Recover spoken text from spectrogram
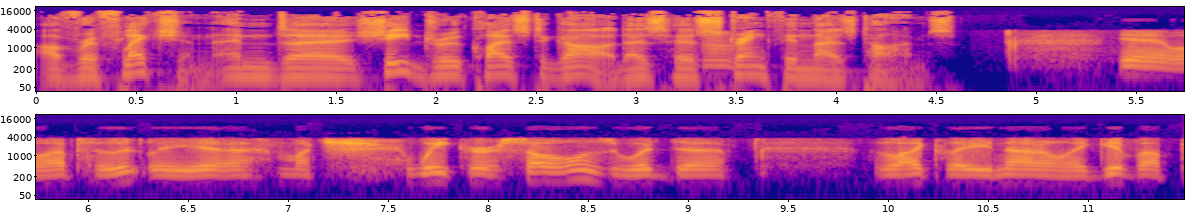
of reflection. And uh, she drew close to God as her mm. strength in those times. Yeah, well, absolutely. Uh, much weaker souls would uh, likely not only give up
